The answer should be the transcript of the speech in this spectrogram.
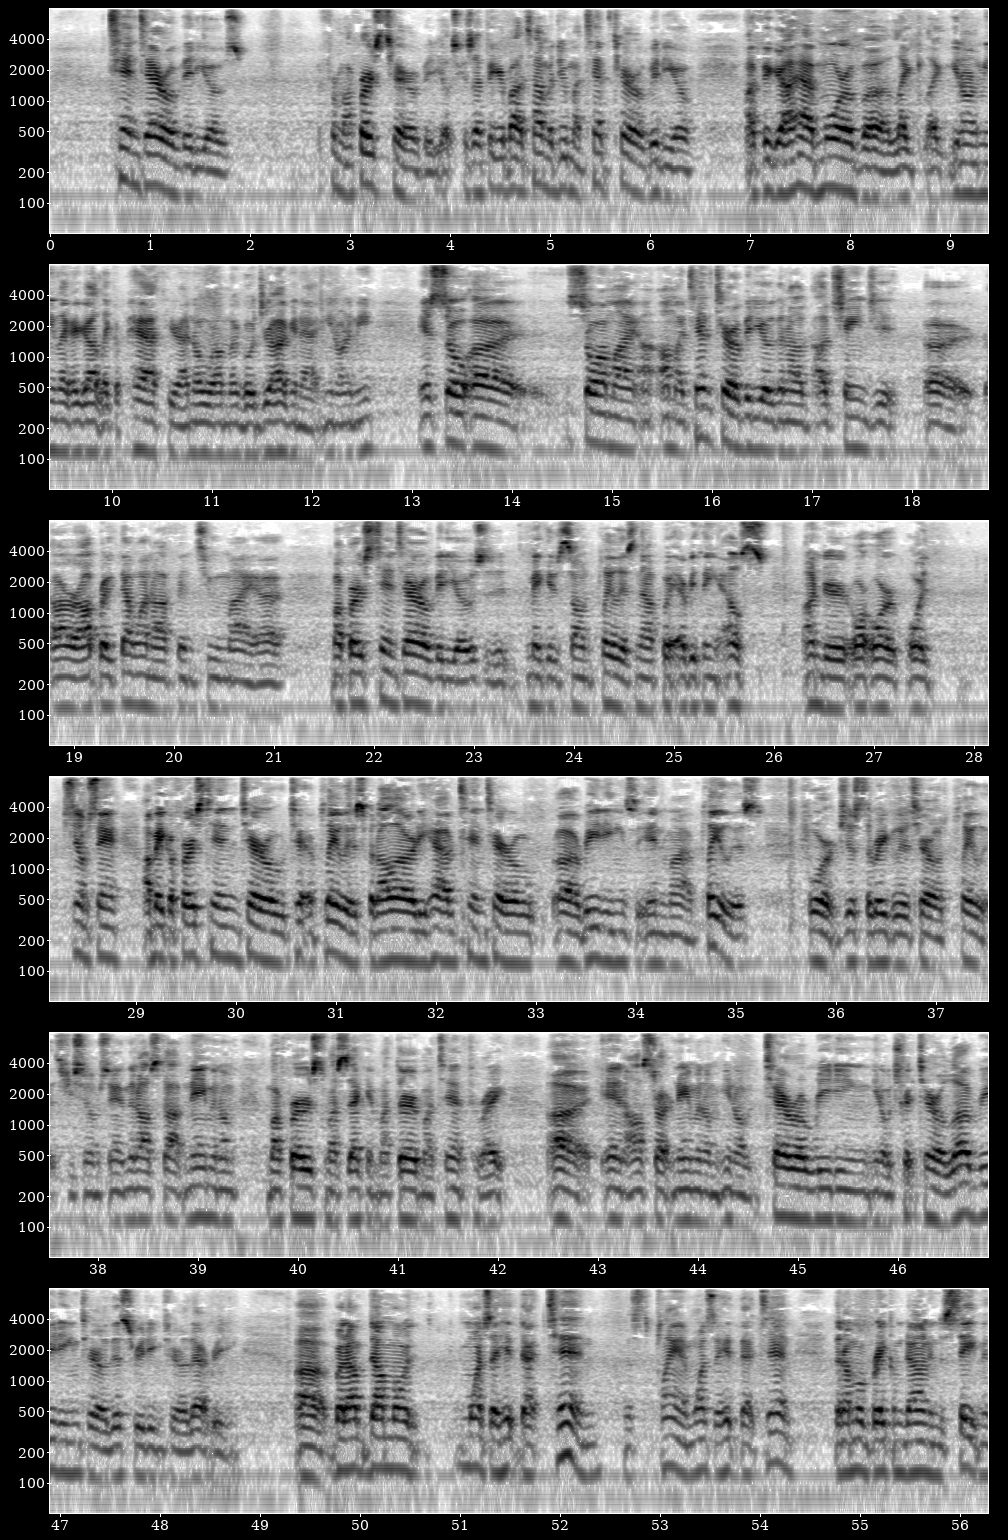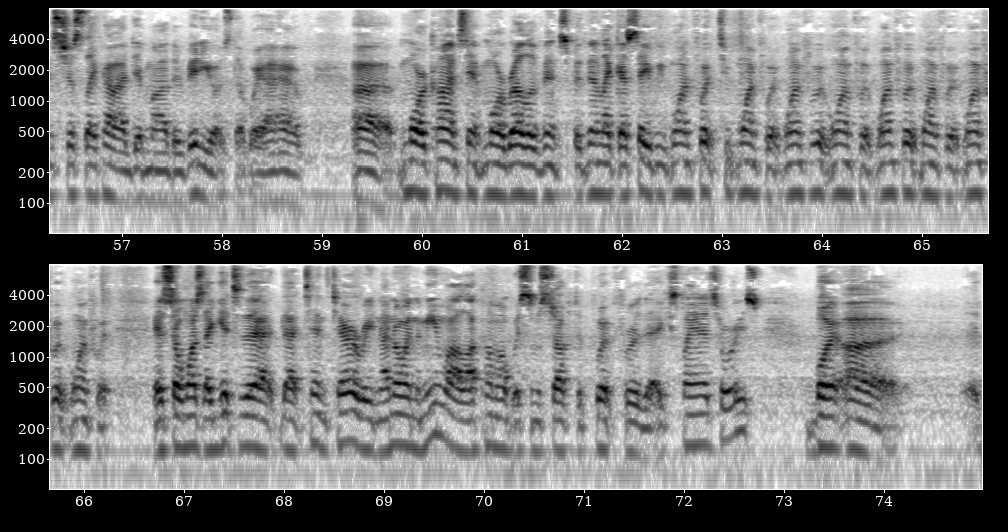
10 tarot videos for my first tarot videos. Because I figure by the time I do my 10th tarot video, I figure I have more of a, like, like, you know what I mean? Like I got like a path here. I know where I'm going to go jogging at, you know what I mean? And so, uh, so on my on my 10th tarot video, then I'll I'll change it, uh, or I'll break that one off into my uh, my first 10 tarot videos, make it its own playlist, and I'll put everything else under or or or see what I'm saying? I'll make a first 10 tarot tar- playlist, but I'll already have 10 tarot uh, readings in my playlist for just the regular tarot playlist. You see what I'm saying? Then I'll stop naming them my first, my second, my third, my 10th, right? Uh, and I'll start naming them, you know, tarot reading, you know, tarot love reading, tarot this reading, tarot that reading. Uh, but I'm, I'm once I hit that 10, that's the plan. Once I hit that 10, then I'm gonna break them down into statements just like how I did my other videos. That way I have uh, more content, more relevance. But then, like I say, we one foot, two, one foot, one foot, one foot, one foot, one foot, one foot, one foot. And so once I get to that that tenth tarot reading, I know in the meanwhile I'll come up with some stuff to put for the explanatories, but uh,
